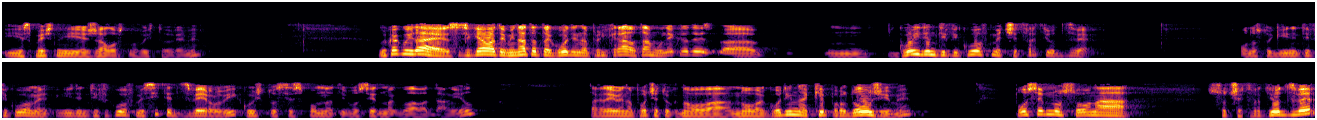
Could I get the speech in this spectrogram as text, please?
И е смешно и е жалостно во исто време. Но како и да е, се секјавате минатата година при крајот таму некаде а, го идентификувавме четвртиот звер. Односто ги идентификуваме, идентификувавме сите зверови кои што се спомнати во седма глава Данијел. Така да е на почеток на ова нова година ќе продолжиме посебно со она со четвртиот звер,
